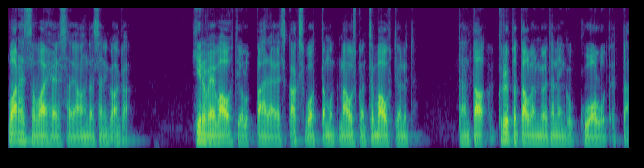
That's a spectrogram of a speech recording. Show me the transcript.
varhaisessa vaiheessa ja on tässä niin kuin aika hirveä vauhti ollut päällä edes kaksi vuotta, mutta mä uskon, että se vauhti on nyt tämän ta- kryptotalven myötä niin kuin kuollut, että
